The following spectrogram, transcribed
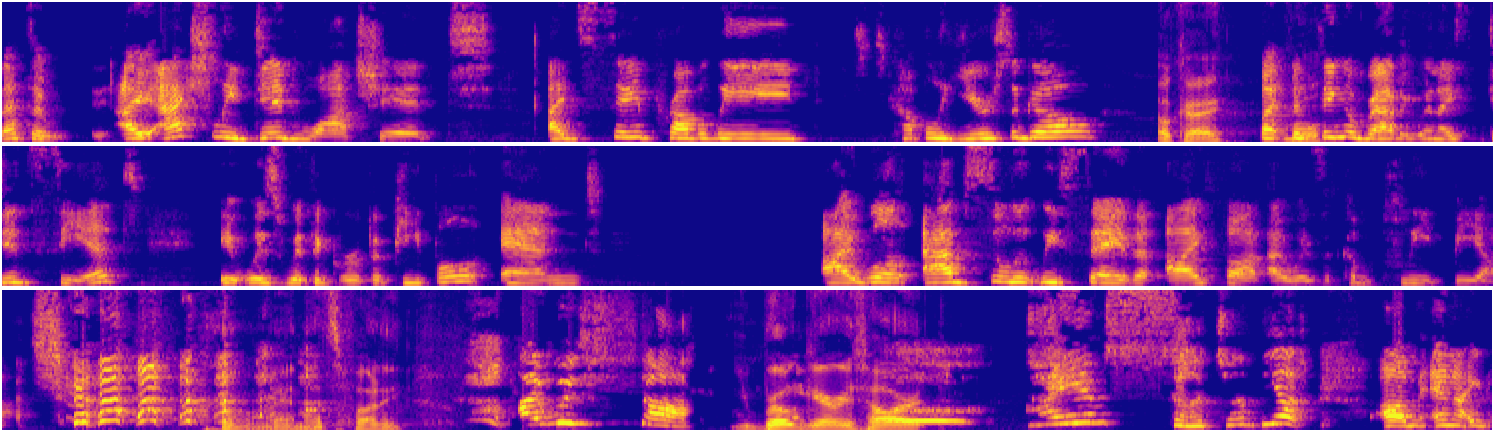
that's a I actually did watch it. I'd say probably a couple of years ago. Okay. But cool. the thing about it when I did see it, it was with a group of people and I will absolutely say that I thought I was a complete biatch. oh man, that's funny. I was shocked. You broke Gary's heart. I am such a biatch. Um, and I,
